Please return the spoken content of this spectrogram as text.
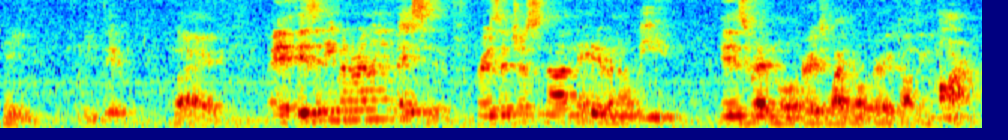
what do you, what do you do? Like, is it even really invasive? Or is it just non-native and a weed? is red mul- or is white mulberry causing harm?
